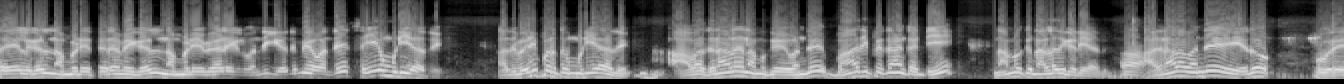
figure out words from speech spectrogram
செயல்கள் நம்முடைய திறமைகள் நம்முடைய வேலைகள் வந்து எதுவுமே வந்து செய்ய முடியாது. அது வெளிப்படுத்த முடியாது. அதனால நமக்கு வந்து பாதிப்பு தான் கட்டி நமக்கு நல்லது கிடையாது. அதனால வந்து ஏதோ ஒரு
